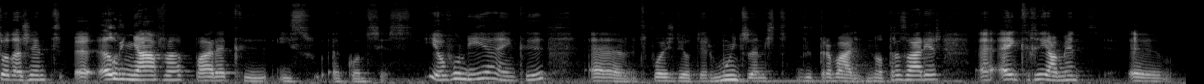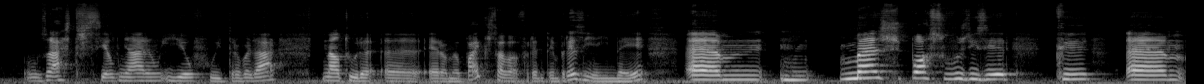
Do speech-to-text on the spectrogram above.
toda a gente uh, alinhava para que isso acontecesse. E houve um dia em que, uh, depois de eu ter muitos anos de, de trabalho noutras áreas, uh, em que realmente os astros se alinharam e eu fui trabalhar. Na altura era o meu pai que estava à frente da empresa e ainda é, um, mas posso vos dizer que um,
